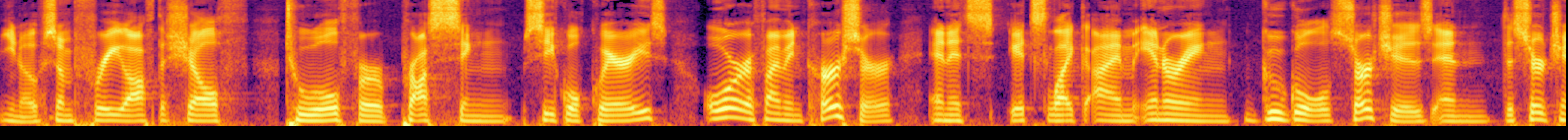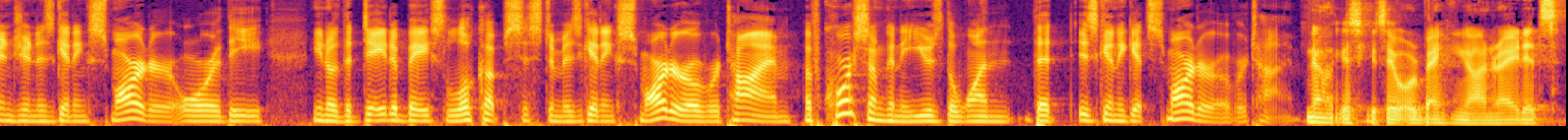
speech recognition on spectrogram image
you know, some free off the shelf tool for processing SQL queries, or if I'm in Cursor and it's it's like I'm entering Google searches and the search engine is getting smarter or the you know the database lookup system is getting smarter over time of course i'm going to use the one that is going to get smarter over time. No i guess you could say what we're banking on right? It's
